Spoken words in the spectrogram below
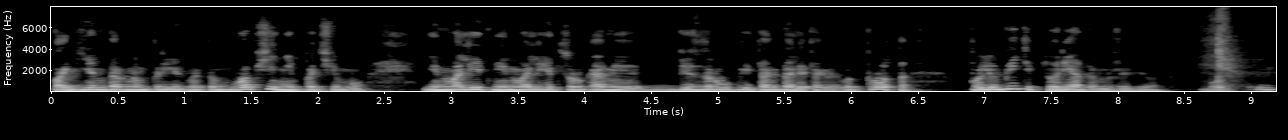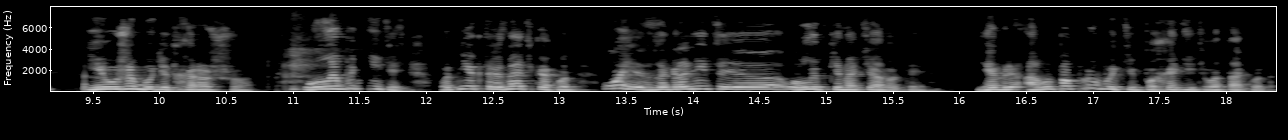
по гендерным признакам, вообще ни почему. Инвалид, не инвалид, с руками без рук и так далее, и так далее. Вот просто полюбите, кто рядом живет. Вот, и уже будет хорошо. Улыбнитесь. Вот некоторые, знаете, как вот, ой, за границей э, улыбки натянутые. Я говорю, а вы попробуйте походить вот так вот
